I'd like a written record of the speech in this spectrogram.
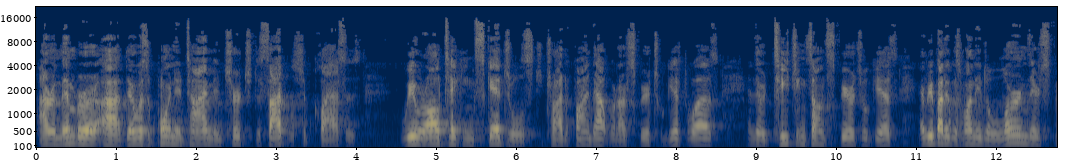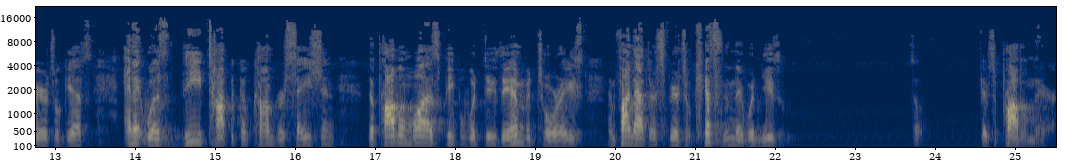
I remember uh, there was a point in time in church discipleship classes we were all taking schedules to try to find out what our spiritual gift was. And there were teachings on spiritual gifts. Everybody was wanting to learn their spiritual gifts. And it was the topic of conversation. The problem was people would do the inventories and find out their spiritual gifts and they wouldn't use them. So there's a problem there.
